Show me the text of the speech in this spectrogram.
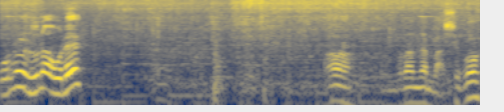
오늘 누나 오네? 어, 물 한 잔 마시고.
